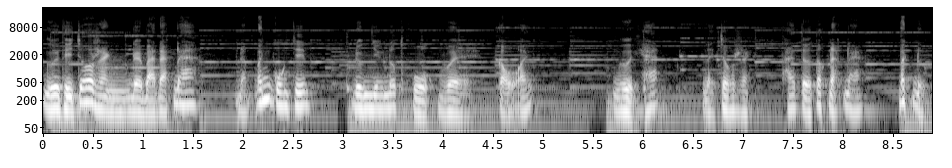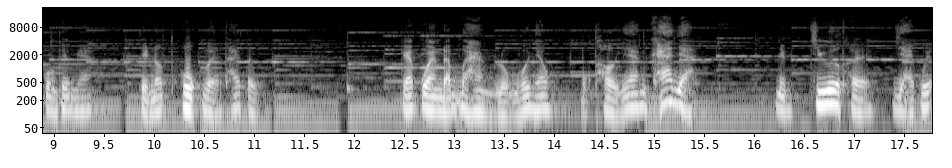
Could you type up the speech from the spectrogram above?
Người thì cho rằng đề bà đạt đa đã bắn con chim, đương nhiên nó thuộc về cậu ấy. Người khác lại cho rằng thái tử tất đạt đa bắt được con thiên nga thì nó thuộc về thái tử. Các quan đã bàn luận với nhau một thời gian khá dài nhưng chưa thể giải quyết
